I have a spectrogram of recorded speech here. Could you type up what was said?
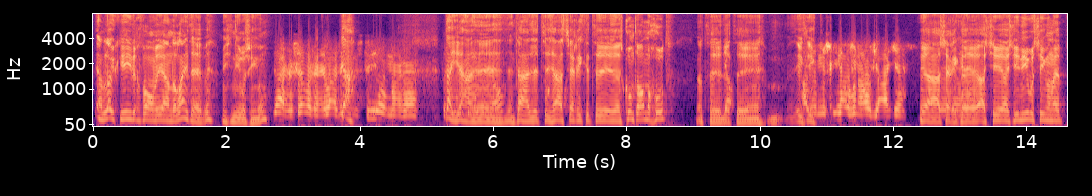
ja. Leuk je in ieder geval weer aan de lijn te hebben met je nieuwe single. Ja, gezellig. Helaas niet in de studio, maar... Uh, nou ja, uh, nou, dat, ja, zeg ik het, uh, het komt allemaal goed. Dat, dat, uh, ik, misschien over een halfjaartje. Ja, dat, zeg ik. Als, je, als je een nieuwe single hebt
